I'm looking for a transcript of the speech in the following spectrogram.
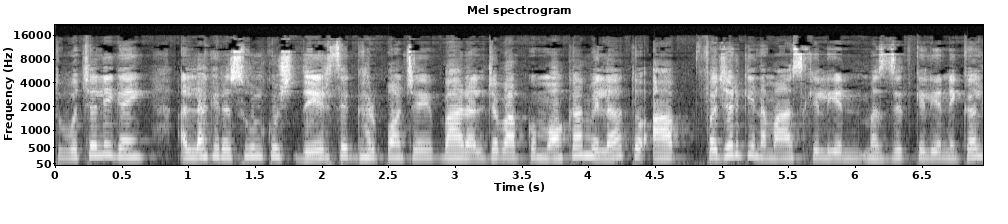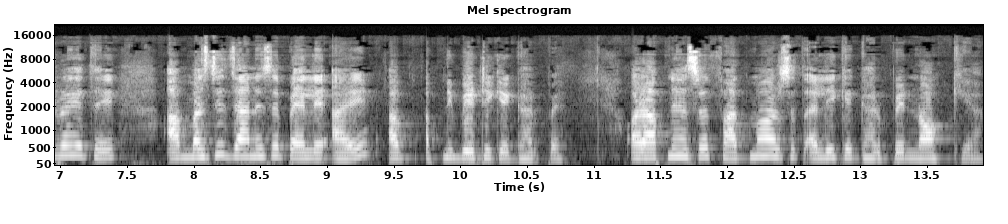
तो वो चली गई। अल्लाह के रसूल कुछ देर से घर पहुँचे। बहरहाल, जब आपको मौका मिला तो आप फजर की नमाज़ के लिए, मस्जिद के लिए निकल रहे थे। आप मस्जिद जाने से पहले आए, अब अपनी बेटी के घर पे। और आपने हज़रत फातिमा और हज़रत अली के घर पे नॉक किया।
